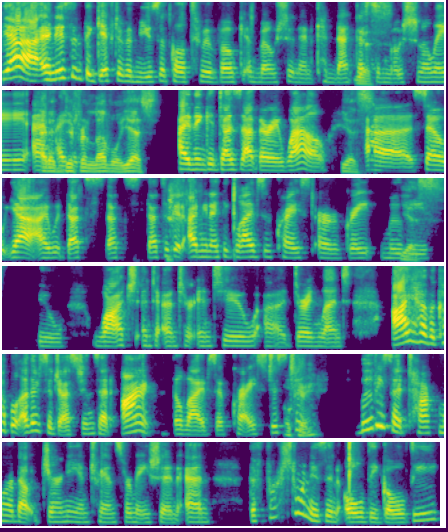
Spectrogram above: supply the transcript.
Yeah, and isn't the gift of a musical to evoke emotion and connect yes. us emotionally and at a I different think- level? Yes I think it does that very well. Yes. Uh, so yeah, I would. That's that's that's a good. I mean, I think Lives of Christ are great movies yes. to watch and to enter into uh, during Lent. I have a couple other suggestions that aren't the Lives of Christ, just okay. to movies that talk more about journey and transformation. And the first one is an oldie goldie.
